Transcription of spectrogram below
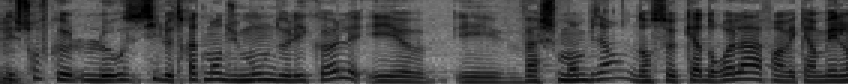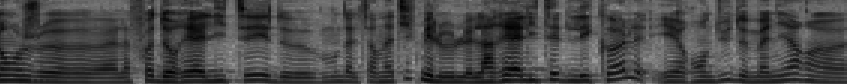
Et je trouve que le, aussi le traitement du monde de l'école est, euh, est vachement bien dans ce cadre-là, enfin, avec un mélange euh, à la fois de réalité et de monde alternatif, mais le- la réalité de l'école est rendue de manière euh,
